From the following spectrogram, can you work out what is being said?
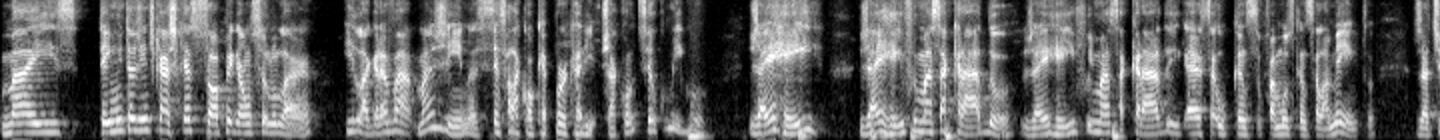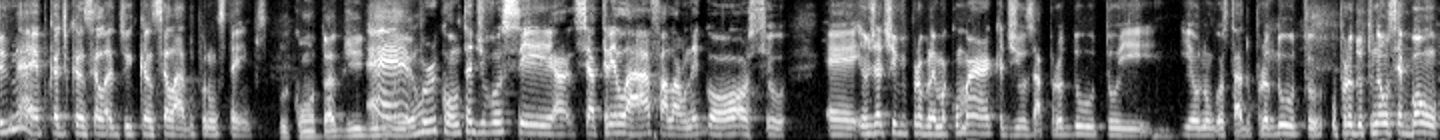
Mas tem muita gente que acha que é só pegar um celular e ir lá gravar. Imagina, se você falar qualquer porcaria, já aconteceu comigo. Já errei já errei e fui massacrado. Já errei e fui massacrado. E essa, o, o famoso cancelamento. Já tive minha época de, cancela, de cancelado por uns tempos. Por conta de, de É, erro. por conta de você se atrelar, falar um negócio. É, eu já tive problema com marca, de usar produto e, e, eu não gostar do produto. O produto não ser bom,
